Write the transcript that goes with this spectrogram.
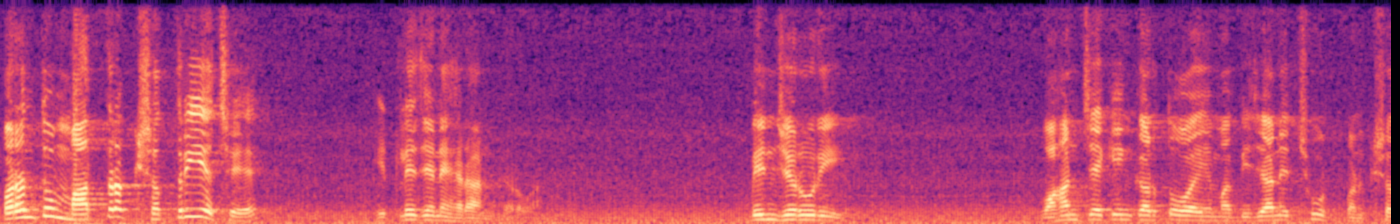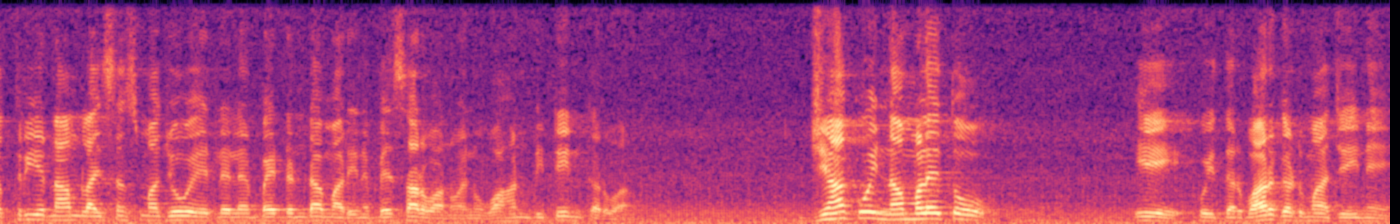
પરંતુ માત્ર ક્ષત્રિય છે, એટલે જ એને હેરાન કરવા બિનજરૂરી વાહન ચેકિંગ કરતો હોય, એમાં બીજાને છૂટ, પણ ક્ષત્રિય નામ લાયસન્સમાં જોવે એટલે એને બે દંડા મારીને બેસાડવાનો, એનું વાહન ડિટેન કરવાનું. જ્યાં કોઈ ન મળે તો એ કોઈ દરબારગઢમાં જઈને,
